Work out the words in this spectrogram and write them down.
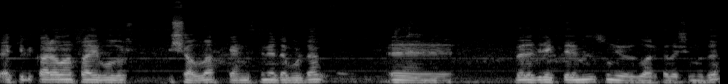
belki bir karavan sahibi olur. İnşallah kendisine de buradan Ee, böyle dileklerimizi sunuyoruz arkadaşımıza.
